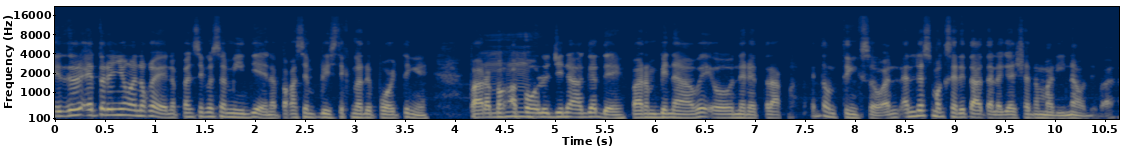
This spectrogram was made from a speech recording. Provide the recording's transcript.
ito, ito rin yung ano ko eh, napansin ko sa media eh, napaka-simplistic na reporting eh. Para bang mm. apology na agad eh, parang binawi o niretract. I don't think so. Un- unless magsalita talaga siya ng malinaw, di ba?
